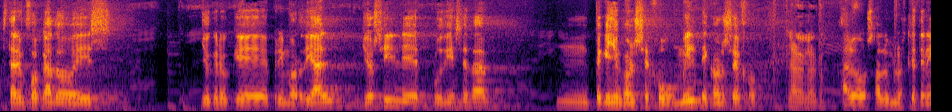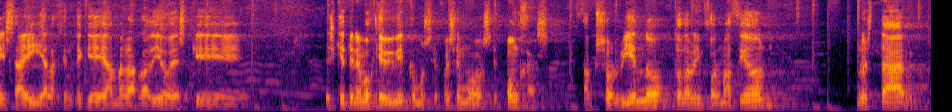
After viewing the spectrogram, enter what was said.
Estar enfocado es, yo creo que primordial. Yo si les pudiese dar un pequeño consejo, humilde consejo Claro, claro. a los alumnos que tenéis ahí, a la gente que ama la radio, es que es que tenemos que vivir como si fuésemos esponjas, absorbiendo toda la información, no estar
